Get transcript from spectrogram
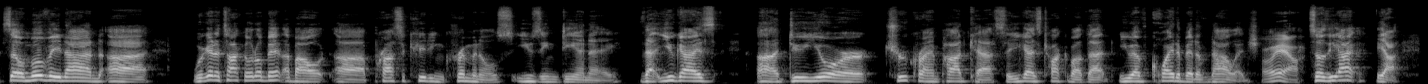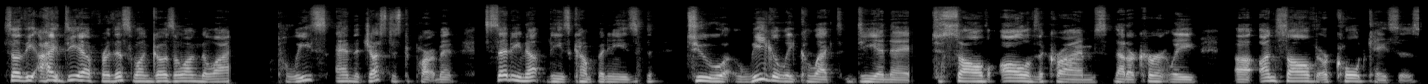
So moving on, uh, we're going to talk a little bit about uh, prosecuting criminals using DNA. That you guys uh, do your true crime podcast, so you guys talk about that. You have quite a bit of knowledge. Oh yeah. So the i yeah, so the idea for this one goes along the line police and the Justice Department setting up these companies to legally collect DNA to solve all of the crimes that are currently uh, unsolved or cold cases.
